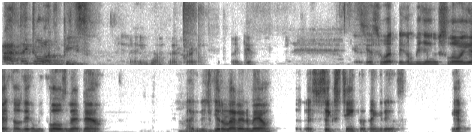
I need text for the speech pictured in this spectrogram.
I thank the Lord for peace. There you go. That's right. Thank you. Guess what? They're gonna be even slower yet because they're gonna be closing that down. Uh, did you get a letter in the mail? The sixteenth, I think it is. Yep.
